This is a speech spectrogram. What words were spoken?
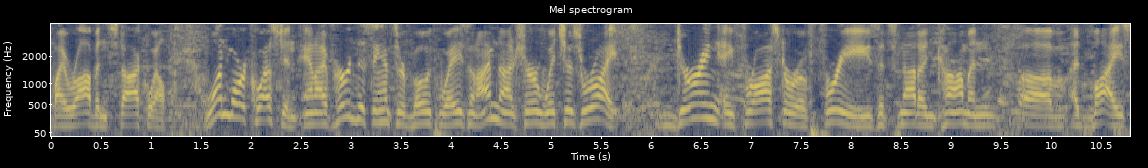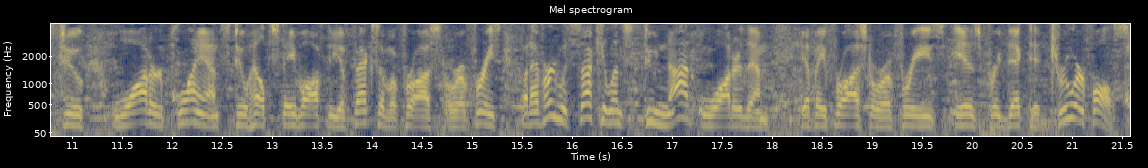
by Robin Stockwell. One more question, and I've heard this answer both ways, and I'm not sure which is right. During a frost or a freeze, it's not uncommon uh, advice to water plants to help stave off the effects of a frost or a freeze. But I've heard with succulents, do not water them if a frost or a freeze is predicted. True or false?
